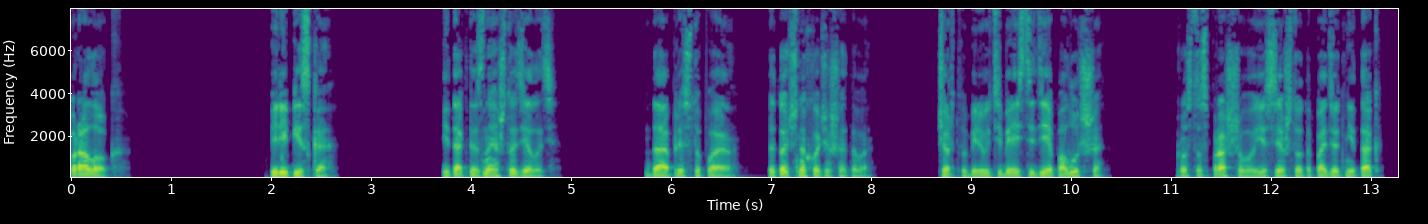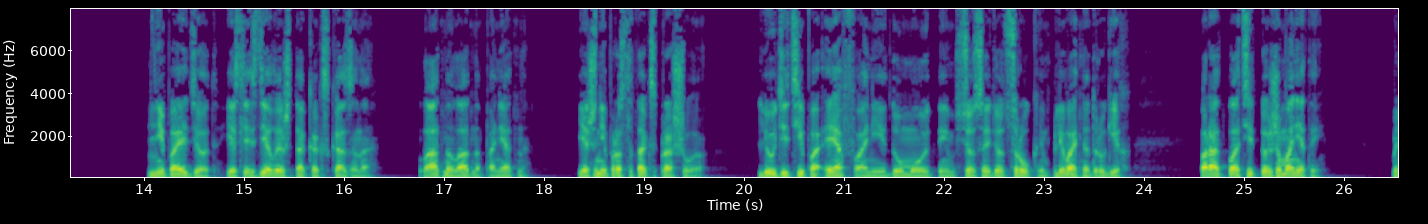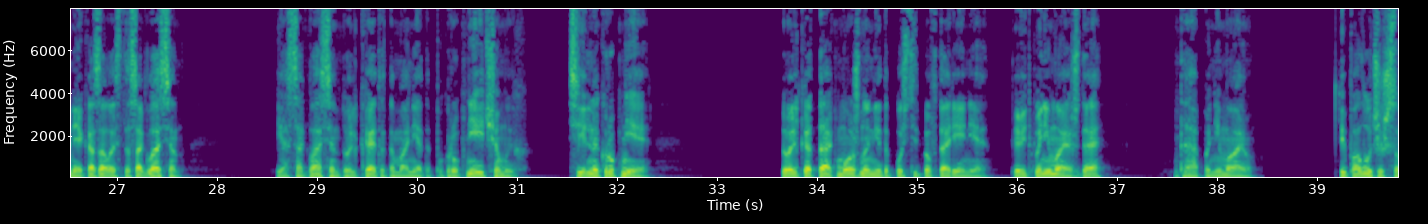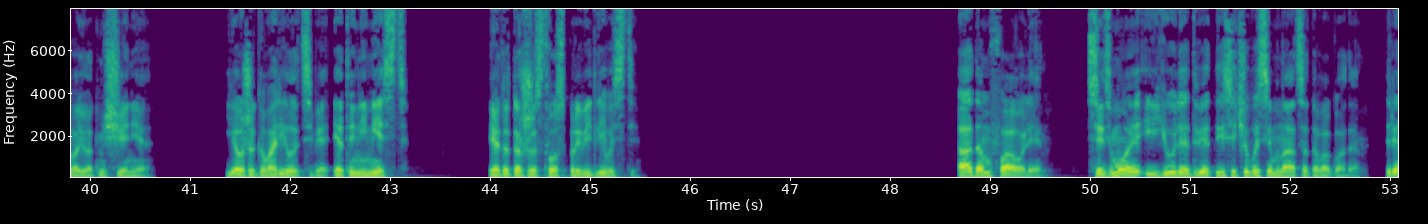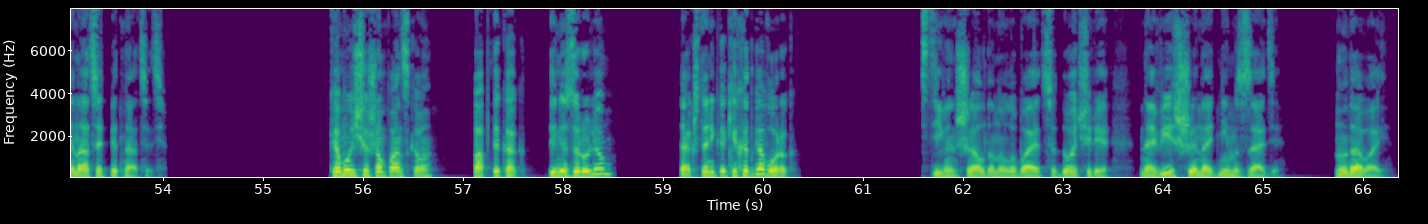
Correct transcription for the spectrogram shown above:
Пролог. Переписка. Итак, ты знаешь, что делать? Да, приступаю. Ты точно хочешь этого? Черт побери, у тебя есть идея получше? Просто спрашиваю, если что-то пойдет не так. Не пойдет, если сделаешь так, как сказано. Ладно, ладно, понятно. Я же не просто так спрашиваю. Люди типа F, они думают, им все сойдет с рук, им плевать на других. Пора отплатить той же монетой. Мне казалось, ты согласен? — я согласен, только эта монета покрупнее, чем их. Сильно крупнее. Только так можно не допустить повторения. Ты ведь понимаешь, да? Да, понимаю. Ты получишь свое отмещение. Я уже говорила тебе, это не месть. Это торжество справедливости. Адам Фаули. 7 июля 2018 года. 13.15. Кому еще шампанского? Пап, ты как? Ты не за рулем? Так что никаких отговорок. Стивен Шелдон улыбается дочери, нависшей над ним сзади. Ну давай.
